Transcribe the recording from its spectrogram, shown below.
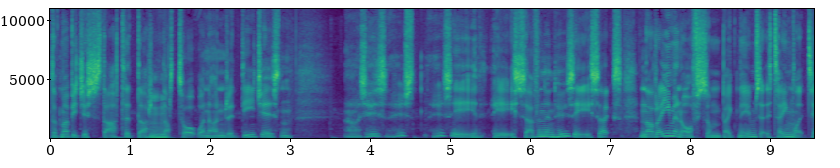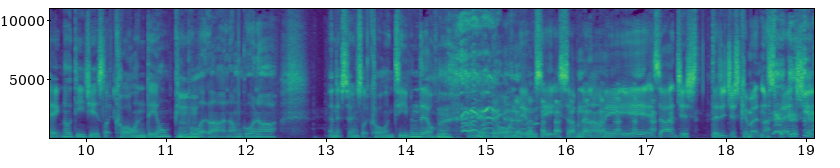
they've maybe just started their, their top 100 DJs and. I was, who's, who's, who's 80, 87 and who's 86? And they're rhyming off some big names at the time, like techno DJs like Colin Dale, people like that. And I'm going, ah. And it sounds like Colin Tevendale. I'm going, Colin Dale's 87 and I'm 88. Is that just, did it just come out in a spreadsheet?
